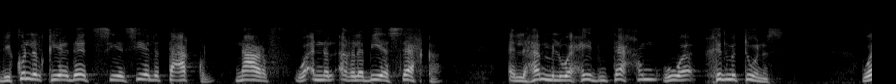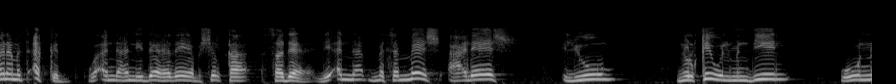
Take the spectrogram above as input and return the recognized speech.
لكل القيادات السياسية للتعقل. نعرف وأن الأغلبية الساحقة الهم الوحيد متاعهم هو خدمة تونس. وأنا متأكد وأن النداء هذايا باش يلقى صدى لأن ما ثماش علاش اليوم نلقيو المنديل ون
